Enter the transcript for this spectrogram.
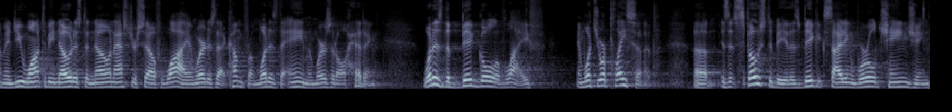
I mean, do you want to be noticed and known? Ask yourself why and where does that come from? What is the aim and where's it all heading? What is the big goal of life and what's your place in it? Uh, is it supposed to be this big, exciting, world changing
